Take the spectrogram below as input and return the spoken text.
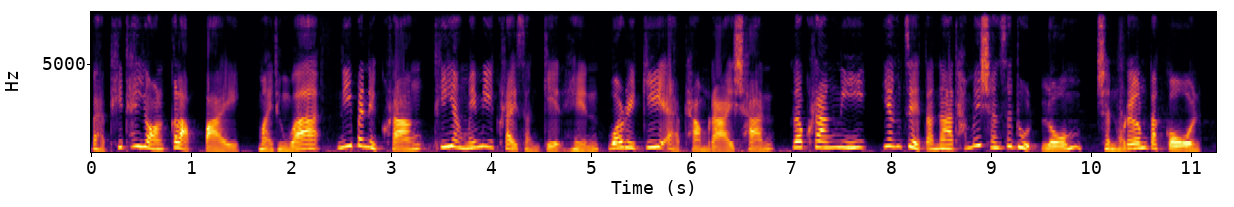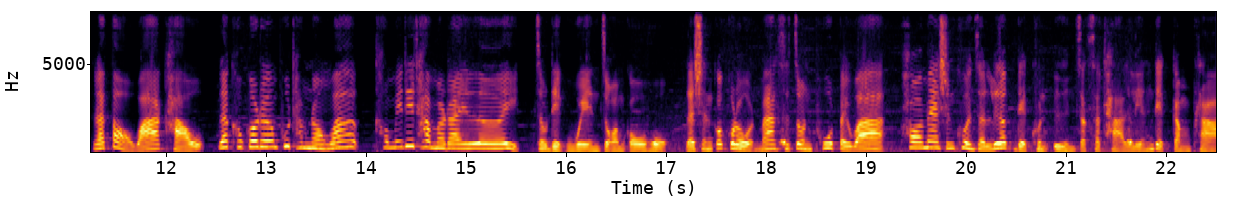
แบบที่ถ้าย้อนกลับไป หมายถึงว่านี่เป็นอีกครั้งที่ยังไม่มีใครสังเกตเห็นว่าริกกี้แอบทำร้ายฉัน แล้วครั้งนี้ยังเจตนาทำให้ฉันสะดุดล้ม ฉันเริ่มตะโกน และต่อว่าเขา และเขาก็เริ่มพูดทำนองว่าเขาไม่ได้ทำอะไรเลย เจ้าเด็กเวรจอมโกหก และฉันก็โกรธมากซะจนพูดไปว่า พ่อแม่ฉันควรจะเลือกเด็กคนอื่น จากสถานเลี้ยงเด็กกำพร้า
